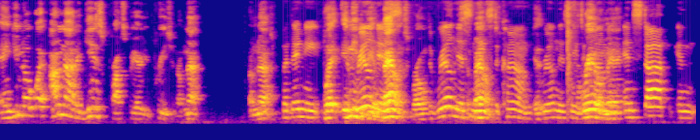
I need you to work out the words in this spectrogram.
And you know what? I'm not against prosperity preaching. I'm not. I'm not. But they need But it needs to be a balance, bro. the realness It's a balance. needs to come. The realness needs to real, come and, and stop. And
